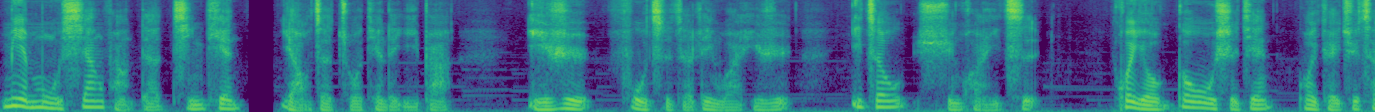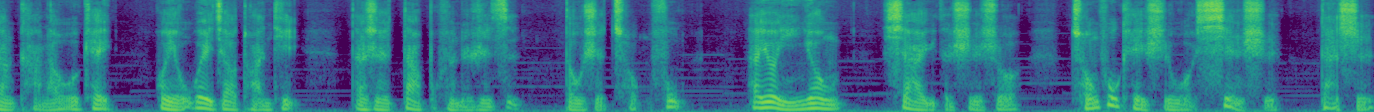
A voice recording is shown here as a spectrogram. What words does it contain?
面目相仿的今天咬着昨天的尾巴，一日复制着另外一日，一周循环一次。会有购物时间，会可以去唱卡拉 OK，会有卫教团体，但是大部分的日子都是重复。他又引用夏雨的诗说：“重复可以使我现实，但是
